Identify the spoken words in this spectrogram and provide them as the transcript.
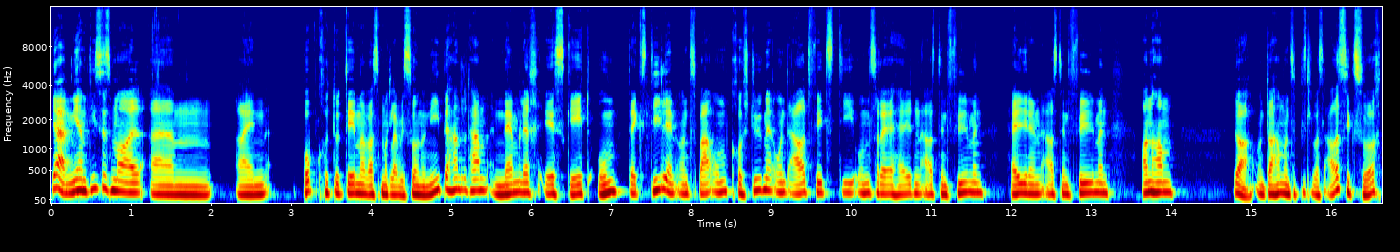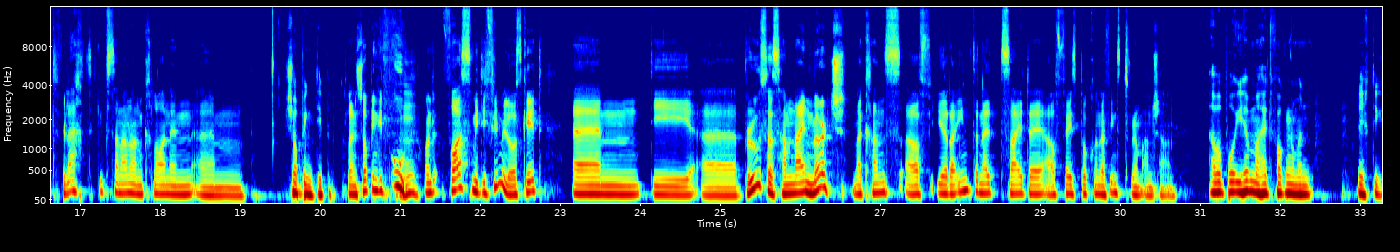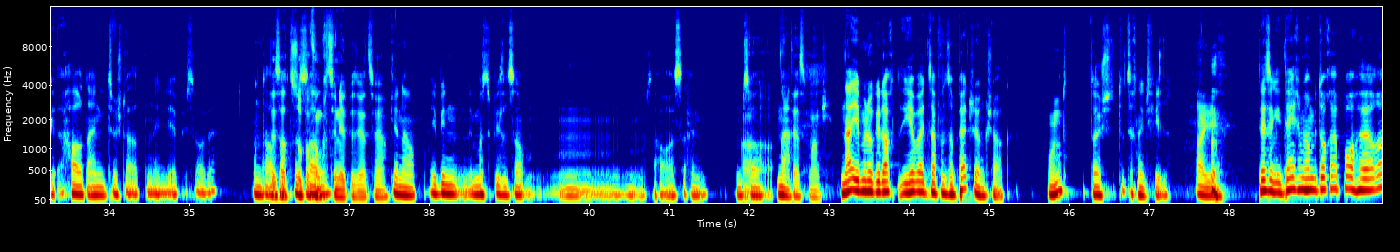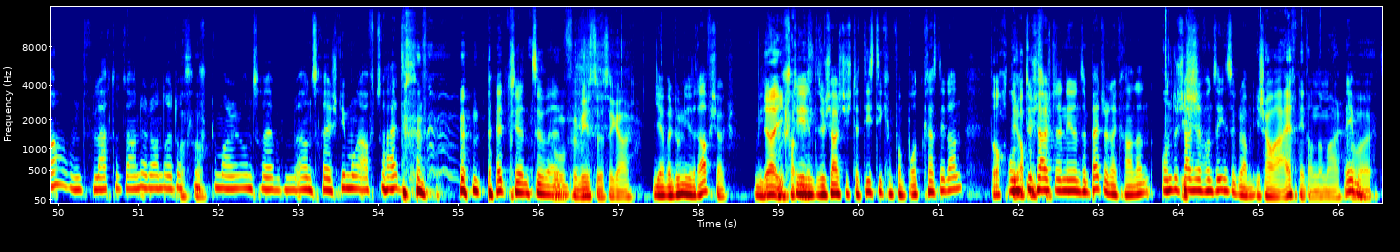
Ja, wir haben dieses Mal ähm, ein Popkulturthema, was wir, glaube ich, so noch nie behandelt haben, nämlich es geht um Textilien und zwar um Kostüme und Outfits, die unsere Helden aus den Filmen, Heldinnen aus den Filmen anhaben. Ja, und da haben wir uns ein bisschen was ausgesucht. Vielleicht gibt es dann auch noch einen kleinen, ähm, Shopping-Tipp. kleinen Shopping. Uh, und bevor es mit den Filmen losgeht, ähm, die äh, Bruisers haben neuen Merch. Man kann es auf ihrer Internetseite, auf Facebook und auf Instagram anschauen. Aber Bro, ich habe mir halt vorgenommen, richtig hart einzustarten in die Episode. Und Das hat super sagen- funktioniert bis jetzt, ja. Genau. Ich bin, ich muss ein bisschen so mm, sauer sein und so. Ah, Nein. Das manch. Nein, ich habe mir nur gedacht, ich habe jetzt auf unserem Patreon geschaut. Und? Da ist, tut sich nicht viel. Oh je. Deswegen, ich denke, wir haben doch ein paar Hörer und vielleicht hat der eine oder andere doch so. Lust, mal unsere, unsere Stimmung aufzuheitern und Patreon zu werden. Oh, für mich ist das egal. Ja, weil du nie drauf schaust. Wie Ja, frustrierend. Du schaust die Statistiken vom Podcast nicht an Doch, und ab du schaust dann in unserem Patreon-Account an und du schaust Ich- auf unser Instagram. Ich schaue euch nicht an normal.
